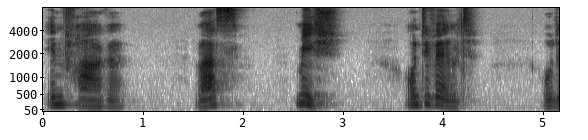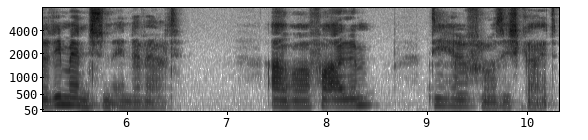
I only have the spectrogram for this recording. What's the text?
in Frage. Was? Mich und die Welt oder die Menschen in der Welt. Aber vor allem die Hilflosigkeit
